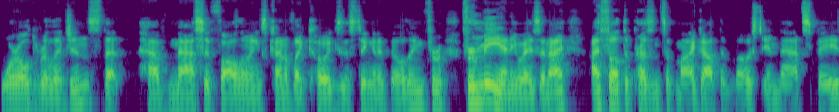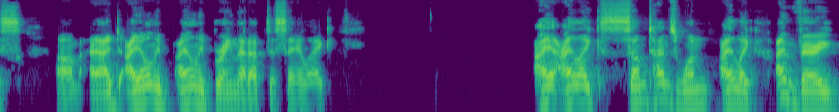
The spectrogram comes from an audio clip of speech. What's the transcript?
world religions that have massive followings kind of like coexisting in a building for for me anyways and i i felt the presence of my god the most in that space um and i i only i only bring that up to say like i i like sometimes one i like i'm very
